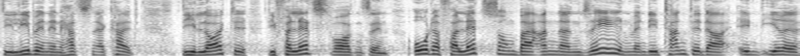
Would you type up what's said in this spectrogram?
die Liebe in den Herzen erkalt. Die Leute, die verletzt worden sind oder Verletzungen bei anderen sehen, wenn die Tante da in ihre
